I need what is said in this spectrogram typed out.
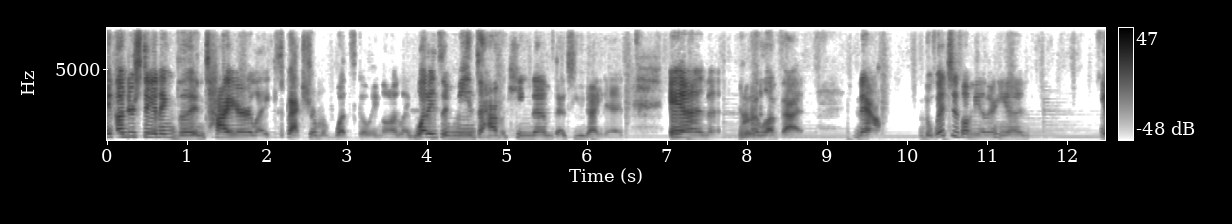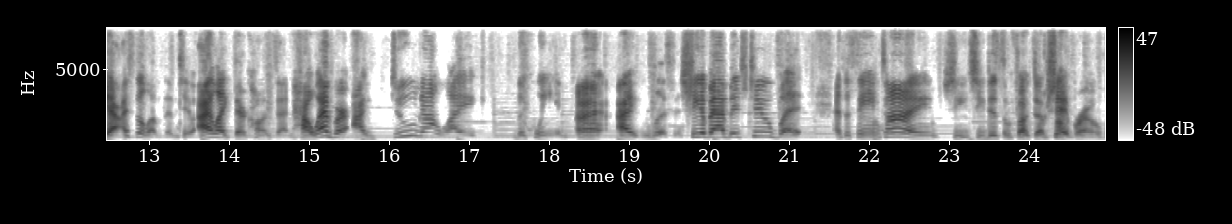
and understanding the entire like spectrum of what's going on like what does it mean to have a kingdom that's united? And right. i love that. Now the witches on the other hand yeah, I still love them too. I like their concept. However, I do not like the queen. I I listen, she a bad bitch too, but at the same time, she she did some fucked up shit, bro.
